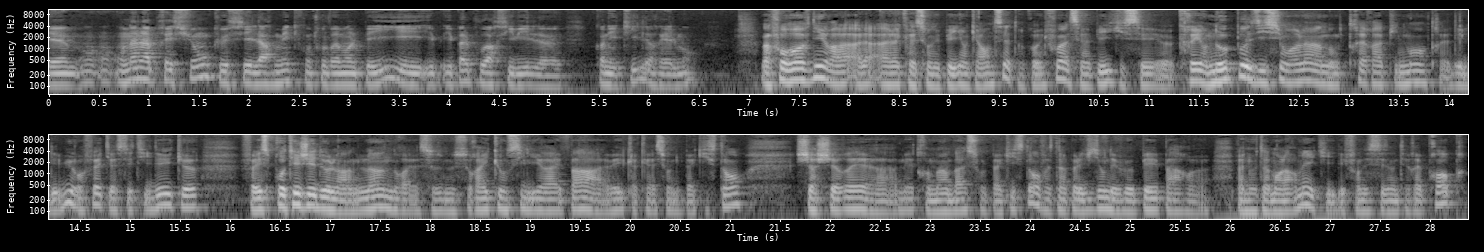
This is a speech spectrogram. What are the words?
On, a l'impression que c'est l'armée qui contrôle vraiment le pays et pas le pouvoir civil. Qu'en est-il réellement? Il bah, faut revenir à, la, création du pays en 47. Encore une fois, c'est un pays qui s'est euh, créé en opposition à l'Inde. Donc très rapidement, dès le début, en fait, il y a cette idée qu'il fallait se protéger de l'Inde. L'Inde ne se réconcilierait pas avec la création du Pakistan, chercherait à mettre main basse sur le Pakistan. Enfin, c'était un peu la vision développée par euh, bah, notamment l'armée qui défendait ses intérêts propres.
